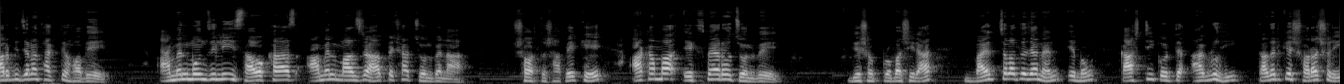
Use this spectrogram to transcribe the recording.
আরবি জানা থাকতে হবে। আমেল মঞ্জিলি সাওখাস আমেল মাজরা পেশা চলবে না। শর্ত সাপেক্ষে আকামা এক্সপায়ারও চলবে। যেসব প্রবাসীরা বাইক চালাতে জানেন এবং কাজটি করতে আগ্রহী, তাদেরকে সরাসরি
